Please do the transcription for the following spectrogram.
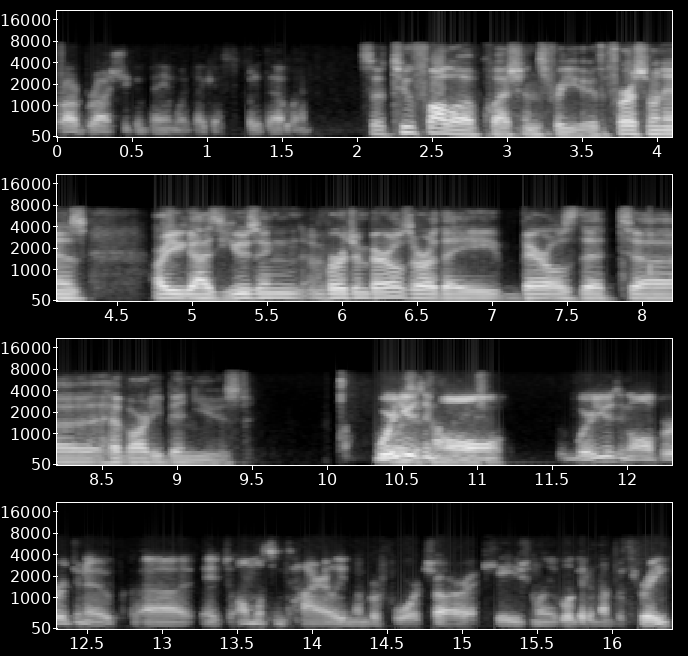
broad brush you can paint with. I guess put it that way. So two follow-up questions for you. The first one is, are you guys using virgin barrels or are they barrels that uh, have already been used? We're using all we're using all virgin oak. Uh, it's almost entirely number four char. Occasionally we'll get a number three,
